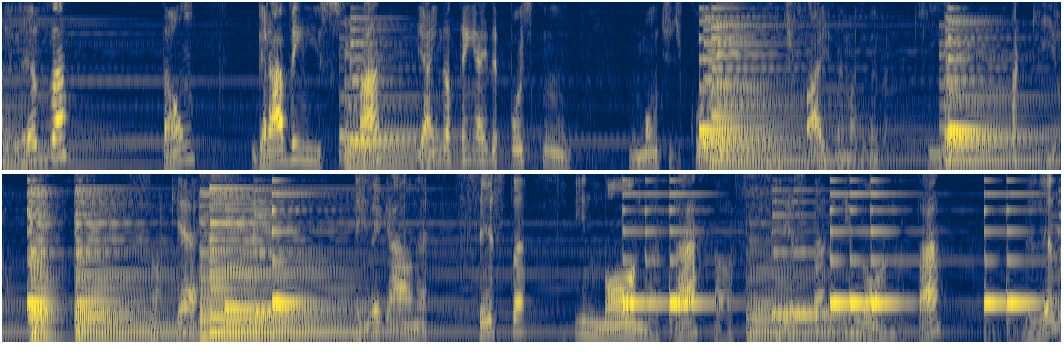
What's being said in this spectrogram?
Beleza? Então, gravem isso, tá? E ainda tem aí depois com um monte de coisa gente faz, né? Mais ou menos aqui, aqui, ó. Isso aqui é bem legal, né? Sexta e nona, tá? Ó, sexta e nona, tá? Beleza?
